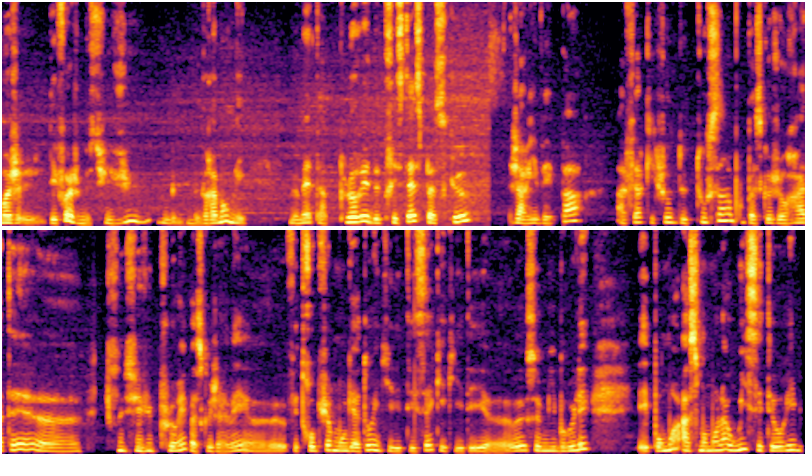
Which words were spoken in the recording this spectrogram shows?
Moi, des fois, je me suis vue, vraiment, me mettre à pleurer de tristesse parce que j'arrivais pas à faire quelque chose de tout simple ou parce que je ratais. Euh, je me suis vue pleurer parce que j'avais euh, fait trop cuire mon gâteau et qu'il était sec et qu'il était euh, semi-brûlé. Et pour moi, à ce moment-là, oui, c'était horrible.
